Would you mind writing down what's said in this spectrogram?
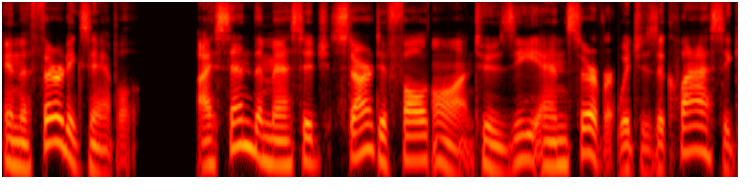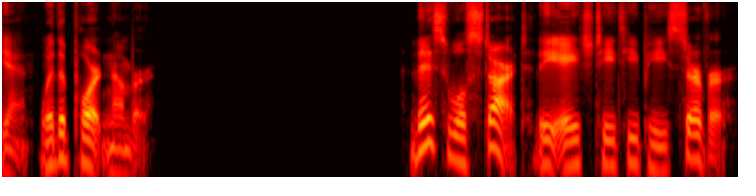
In the third example, I send the message start default on to ZnServer, which is a class again with a port number. This will start the HTTP server.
